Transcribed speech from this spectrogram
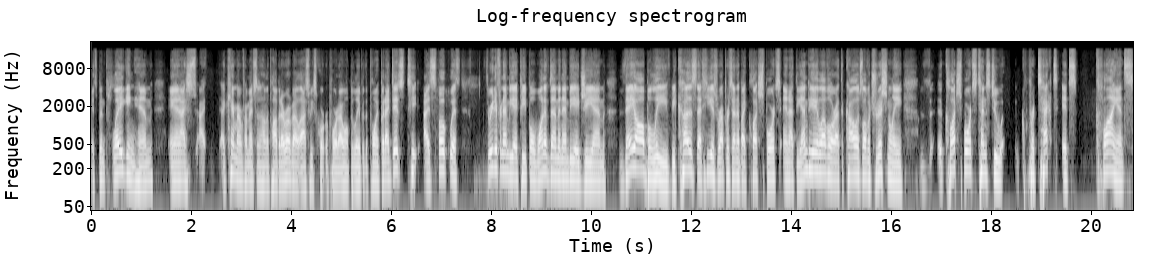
it's been plaguing him. And I, I, I can't remember if I mentioned it on the pod, but I wrote about last week's court report. I won't belabor the point, but I did. T- I spoke with three different NBA people, one of them an NBA GM. They all believe because that he is represented by Clutch Sports and at the NBA level or at the college level, traditionally, Clutch Sports tends to protect its clients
